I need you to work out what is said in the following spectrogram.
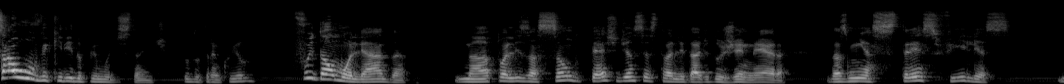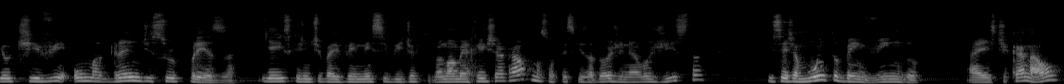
Salve, querido primo distante! Tudo tranquilo? Fui dar uma olhada na atualização do teste de ancestralidade do Genera das minhas três filhas e eu tive uma grande surpresa. E é isso que a gente vai ver nesse vídeo aqui. Meu nome é Richard Altman, sou pesquisador genealogista e seja muito bem-vindo a este canal.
